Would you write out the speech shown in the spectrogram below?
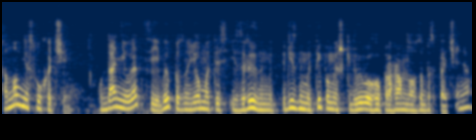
Шановні слухачі, у даній лекції ви познайомитесь із різними, різними типами шкідливого програмного забезпечення,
